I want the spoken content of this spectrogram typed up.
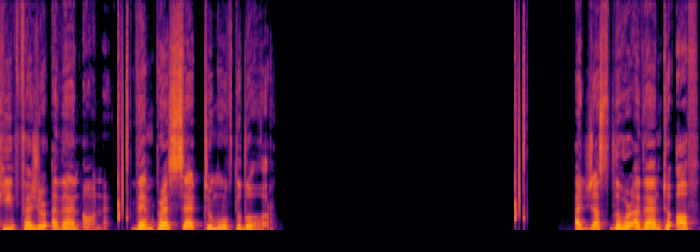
Keep Fajr Adhan on. Then press set to move to Dhuhr. Adjust Dhuhr Adhan to off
